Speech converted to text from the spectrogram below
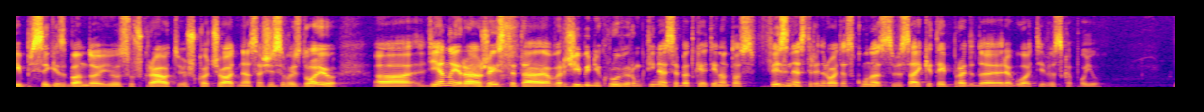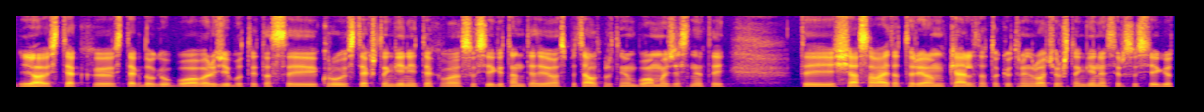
Kaip Sigis bando jūs užkrauti, iškočioti, nes aš įsivaizduoju, uh, viena yra žaisti tą varžybinį krūvį rungtynėse, bet kai ateina tos fizinės treniruotės, kūnas visai kitaip pradeda reaguoti viską po jų. Jo, vis tiek, vis tiek daugiau buvo varžybų, tai tasai krūvis tiek štanginiai, tiek va, susigiu ten tie jo specialūs pratimai buvo mažesni, tai uh, Tai šią savaitę turėjom keletą tokių treniruočių ir štanginės ir susigių,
